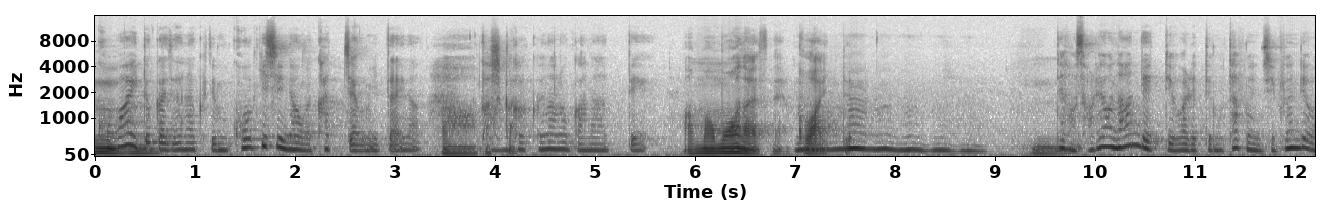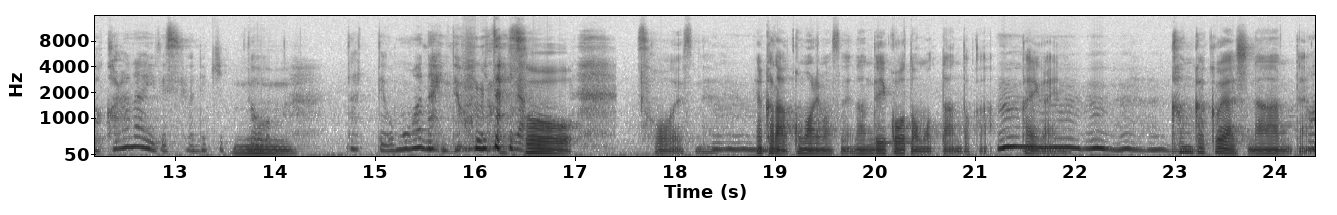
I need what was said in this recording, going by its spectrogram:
怖いとかじゃなくても好奇心の方が勝っちゃうみたいな感確かに。覚なのかなって。あんま思わないですね。怖いって、でもそれをなんでって言われても多分自分でわからないですよねきっと、うん。だって思わないんだもんみたいな。そう。そうですね、うん。だから困りますね。なんで行こうと思ったんとかうん海外に。感覚やしなみたいな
